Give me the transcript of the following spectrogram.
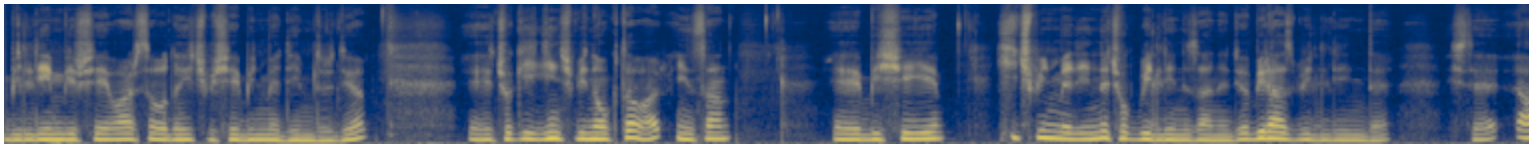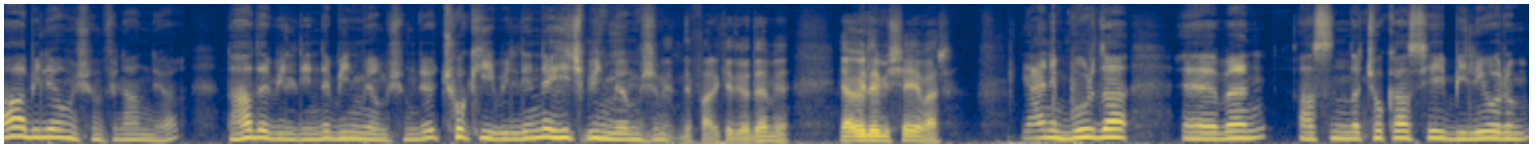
bildiğim bir şey varsa o da hiçbir şey bilmediğimdir diyor. E, çok ilginç bir nokta var. İnsan e, bir şeyi hiç bilmediğinde çok bildiğini zannediyor. Biraz bildiğinde işte aa biliyormuşum falan diyor. Daha da bildiğinde bilmiyormuşum diyor. Çok iyi bildiğinde hiç bilmiyormuşum. Ne fark ediyor değil mi? Ya öyle bir şey var. Yani burada e, ben aslında çok az şey biliyorum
